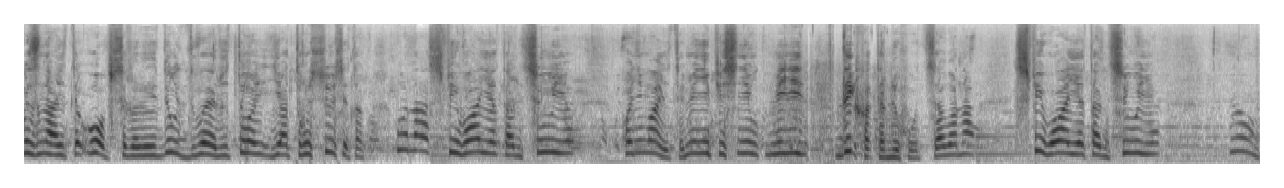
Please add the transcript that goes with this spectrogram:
Ви знаєте, обстріли йдуть, двері, то я трусюся так. Вона співає, танцює. Понімаєте, мені пісні, мені дихати не хочеться. Вона співає, танцює. Ну,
